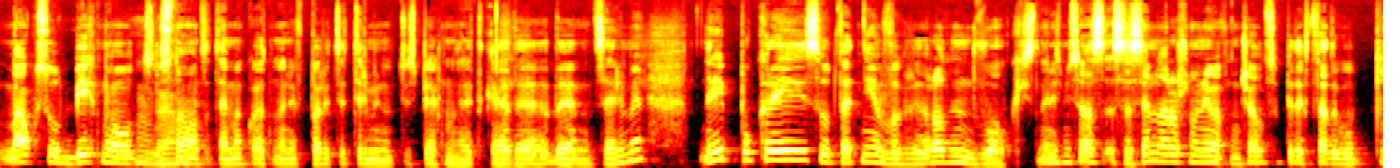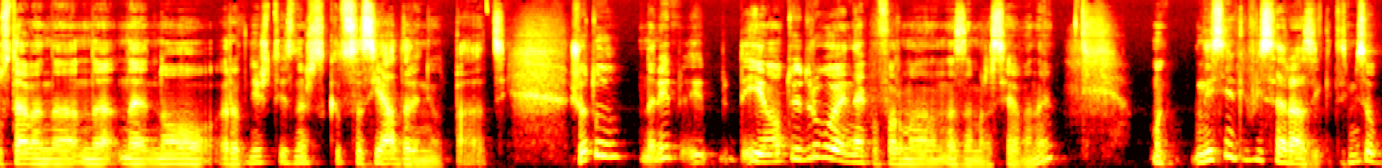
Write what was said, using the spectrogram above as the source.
малко се отбихме от да. основната тема, която нали, в първите три минути успяхме нали, така, да, да я нацелиме, нали, покрай съответния въглероден двуокис. Нали, смисъл, съвсем нарочно нали, в началото се опитах това да го поставя на, на, на едно равнище, изнъж с, с ядрени отпадъци. Защото нали, и едното и друго е някаква форма на замърсяване. Ма, наистина какви са разликите? В смисъл,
